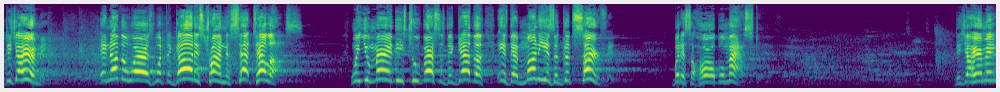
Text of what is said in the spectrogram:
Did y'all hear me? In other words, what the God is trying to tell us when you marry these two verses together is that money is a good servant, but it's a horrible master. Did y'all hear me?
